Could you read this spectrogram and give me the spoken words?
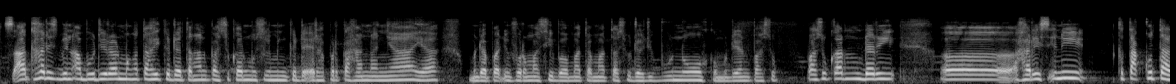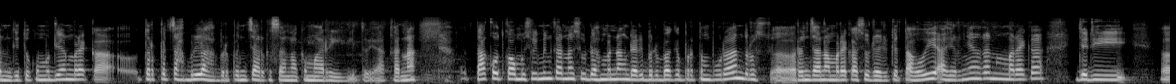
saat Haris bin Abu Diran mengetahui kedatangan pasukan muslimin ke daerah pertahanannya ya, mendapat informasi bahwa mata-mata sudah dibunuh, kemudian pasuk pasukan dari uh, Haris ini ketakutan gitu. Kemudian mereka terpecah belah berpencar ke sana kemari gitu ya. Karena takut kaum muslimin karena sudah menang dari berbagai pertempuran terus e, rencana mereka sudah diketahui akhirnya kan mereka jadi e,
